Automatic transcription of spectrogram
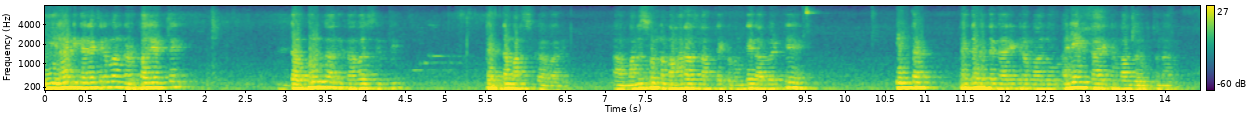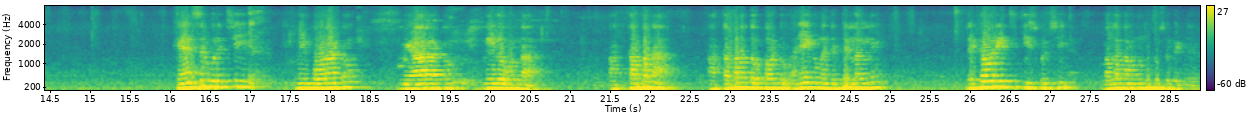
ఈ ఇలాంటి కార్యక్రమాలు నడపాలి అంటే డబ్బులు కాదు కావాల్సింది పెద్ద మనసు కావాలి. ఆ మనసు ఉన్న మహారాజులు అంతా ఇక్కడ ఉండే కాబట్టి ఇంత పెద్ద పెద్ద కార్యక్రమాలు అనేక కార్యక్రమాలు జరుగుతున్నారు. క్యాన్సర్ గురించి మీ పోరాటం మీ ఆరాటం మీలో ఉన్న ఆ తపన ఆ తపనతో పాటు అనేక మంది పిల్లల్ని రికవరీ నుంచి తీసుకొచ్చి మళ్ళీ మన ముందు కూర్చోబెట్టారు.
